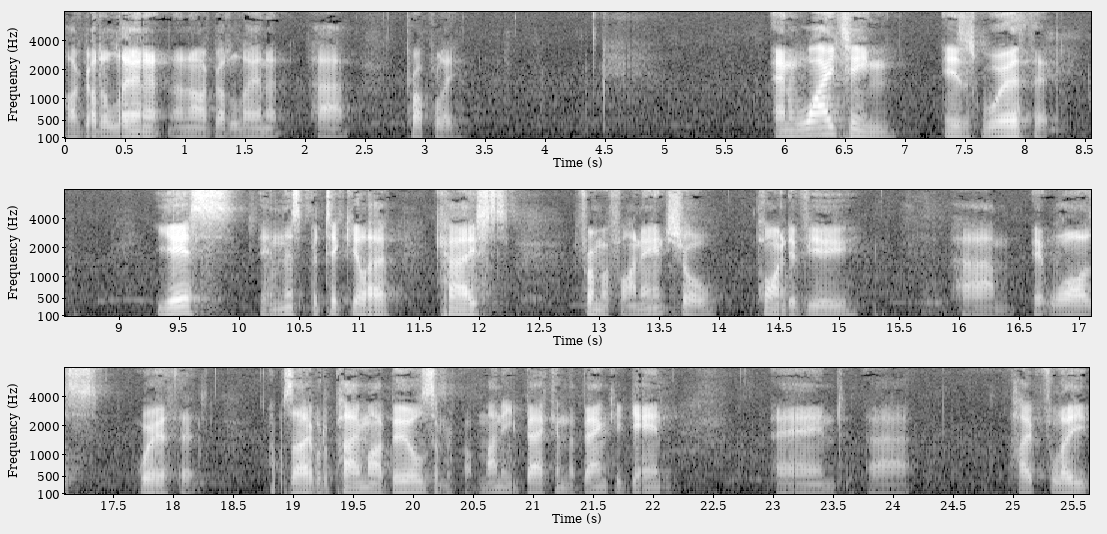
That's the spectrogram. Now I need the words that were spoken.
I've got to learn it and I've got to learn it uh, properly. And waiting is worth it. Yes, in this particular case, from a financial point of view, um, it was worth it. I was able to pay my bills, and we've got money back in the bank again. And uh, hopefully,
